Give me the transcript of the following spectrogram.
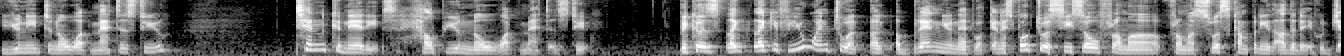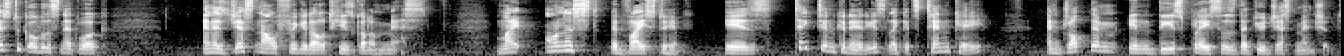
you need to know what matters to you, 10 canaries help you know what matters to you because like like if you went to a, a, a, brand new network and i spoke to a ciso from a from a swiss company the other day who just took over this network and has just now figured out he's got a mess. My honest advice to him is take 10 canaries like it's 10k and drop them in these places that you just mentioned.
